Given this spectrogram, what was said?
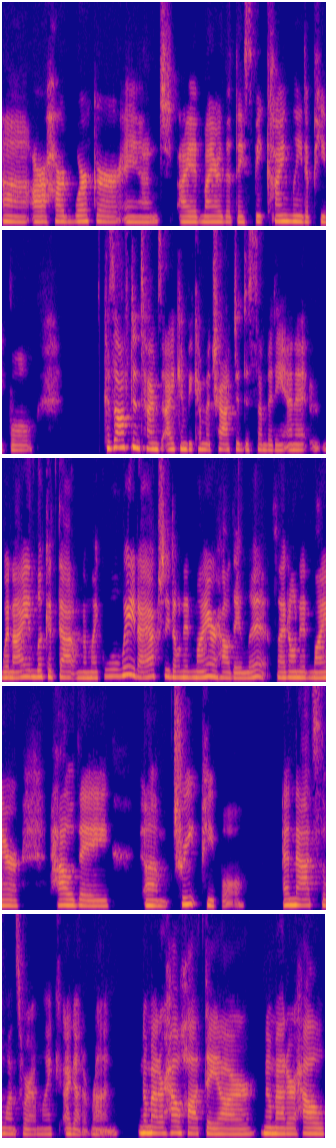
uh, are a hard worker, and I admire that they speak kindly to people. Because oftentimes I can become attracted to somebody, and it, when I look at that, and I'm like, well, wait, I actually don't admire how they live. I don't admire how they um, treat people, and that's the ones where I'm like, I got to run no matter how hot they are, no matter how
